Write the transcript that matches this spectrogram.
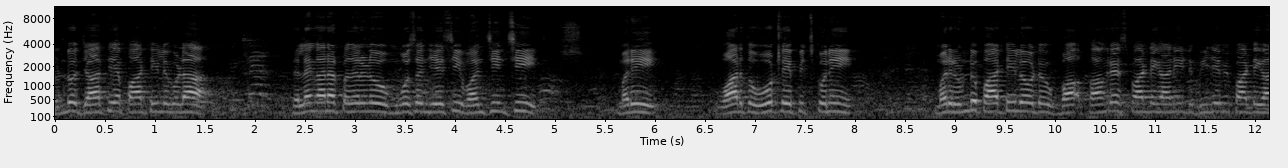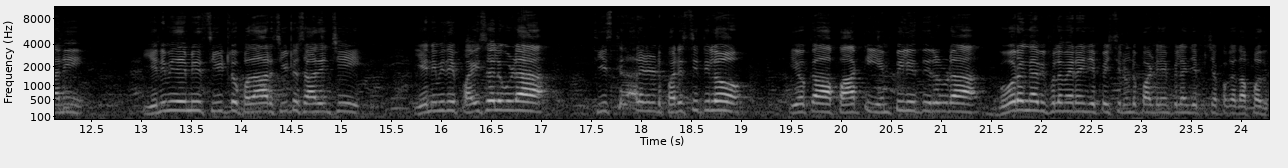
రెండు జాతీయ పార్టీలు కూడా తెలంగాణ ప్రజలను మోసం చేసి వంచి మరి వారితో ఓట్లు వేయించుకొని మరి రెండు పార్టీలు అటు కాంగ్రెస్ పార్టీ కానీ ఇటు బీజేపీ పార్టీ కానీ ఎనిమిది ఎనిమిది సీట్లు పదహారు సీట్లు సాధించి ఎనిమిది పైసలు కూడా తీసుకురాలేటువంటి పరిస్థితిలో ఈ యొక్క పార్టీ ఎంపీలు ఇద్దరు కూడా ఘోరంగా విఫలమైనని చెప్పేసి రెండు పార్టీ ఎంపీలు అని చెప్పి చెప్పక తప్పదు.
